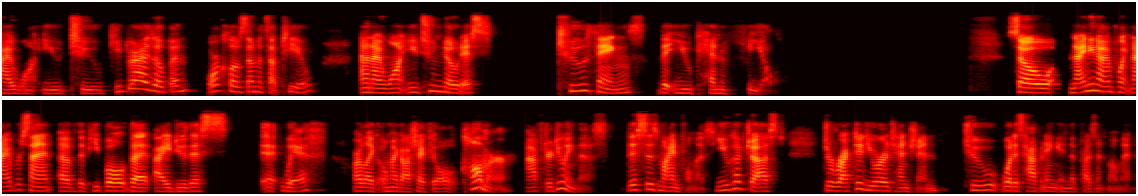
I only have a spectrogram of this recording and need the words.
I want you to keep your eyes open or close them. It's up to you. And I want you to notice two things that you can feel. So 99.9% of the people that I do this eh, with are like, oh my gosh, I feel calmer after doing this. This is mindfulness. You have just directed your attention to what is happening in the present moment.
